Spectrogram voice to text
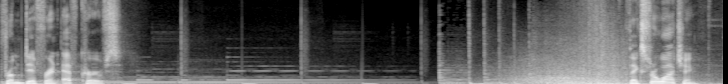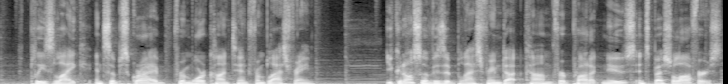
from different F-curves. Thanks for watching. Please like and subscribe for more content from Blastframe. You can also visit blastframe.com for product news and special offers.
